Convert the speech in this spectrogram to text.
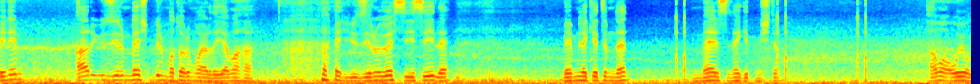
Benim R125 bir motorum vardı Yamaha. 125 cc ile memleketimden Mersin'e gitmiştim. Ama o yol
